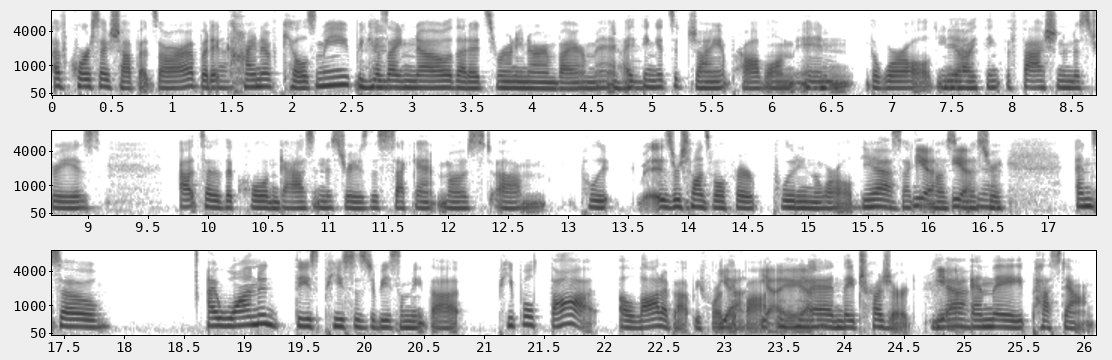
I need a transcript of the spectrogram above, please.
Of course, I shop at Zara, but it kind of kills me because Mm-hmm. I know that it's ruining our environment. I think it's a giant problem in Mm-hmm. the world. You know, I think the fashion industry is outside of the coal and gas industry is the second most um, pollu- is responsible for polluting the world. Yeah. the second Yeah, most yeah. industry. And so, I wanted these pieces to be something that people thought a lot about before Yeah, they bought, yeah, yeah, yeah. and they treasured, Yeah. and they passed down.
